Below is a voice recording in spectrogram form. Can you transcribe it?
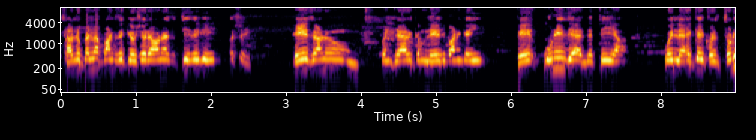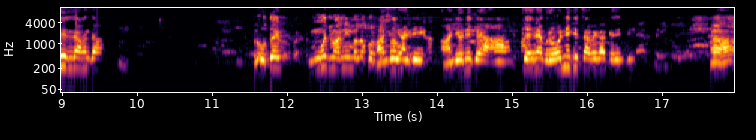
ਸਾਨੂੰ ਪਹਿਲਾਂ ਪੰਡਤ ਕਿਉਸ਼ਰ ਰਾਓ ਨੇ ਦਿੱਤੀ ਸੀਗੀ? ਅੱਛਾ ਜੀ। ਫੇਰ ਸਾਨੂੰ ਪੰਚਾਇਤ ਕਮਲੇਜ ਬਣ ਗਈ। ਫੇਰ ਉਹਨੇ ਦੇ ਦਿੱਤੀ ਆ। ਕੋਈ ਲੈ ਕੇ ਥੋੜੀ ਦਿੰਦਾ ਹੁੰਦਾ। ਉਦਾਂ ਹੀ ਮੂੰਹ ਜਵਾਨੀ ਮਤਲਬ ਹਾਂਜੀ ਸਾਹਿਬ ਹਾਂਜੀ। ਹਾਂਜੀ ਉਹਨੇ ਕਿਹਾ ਹਾਂ ਕਿਸੇ ਨੇ ਵਿਰੋਧ ਨਹੀਂ ਕੀਤਾ ਹੋਵੇਗਾ ਕਿਸੇ ਵੀ। ਹਾਂ ਹਾਂ।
